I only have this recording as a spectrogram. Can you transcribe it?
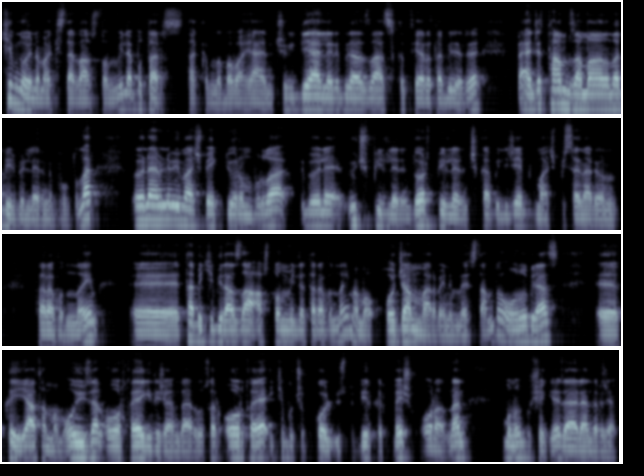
kimle oynamak isterdi Aston Villa? Bu tarz takımla baba yani. Çünkü diğerleri biraz daha sıkıntı yaratabilirdi. Bence tam zamanında birbirlerini buldular. Önemli bir maç bekliyorum burada. Böyle 3-1'lerin, 4-1'lerin çıkabileceği bir maç bir senaryonun tarafındayım. Ee, tabii ki biraz daha Aston Villa tarafındayım ama hocam var benim West Ham'da. Onu biraz e, kıyıya atamam. O yüzden ortaya gideceğim değerli dostlar. Ortaya 2.5 gol üstü 1.45 orandan bunu bu şekilde değerlendireceğim.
